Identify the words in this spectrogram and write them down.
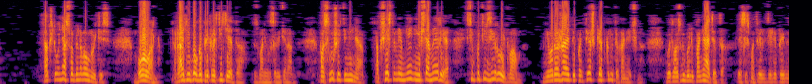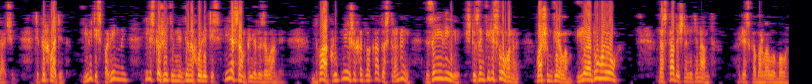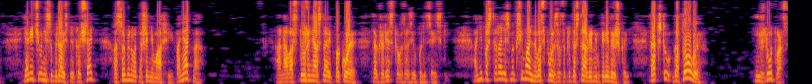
Так что вы не особенно волнуйтесь. Болон, ради бога прекратите это, взмолился лейтенант. Послушайте меня. Общественное мнение и вся мэрия симпатизируют вам. Не выражает и поддержки открыто, конечно. Вы должны были понять это, если смотрели телепередачи. Теперь хватит. Явитесь повинной или скажите мне, где находитесь, и я сам приеду за вами. Два крупнейших адвоката страны заявили, что заинтересованы вашим делом. И я думаю... Достаточно, лейтенант. — резко оборвал его Болон. «Я ничего не собираюсь прекращать, особенно в отношении мафии. Понятно?» «Она вас тоже не оставит в покое», — также резко возразил полицейский. «Они постарались максимально воспользоваться предоставленным передышкой, так что готовы и ждут вас.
